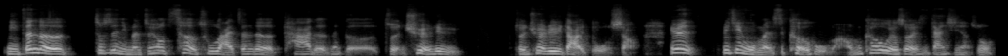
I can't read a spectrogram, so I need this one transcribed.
你真的？”就是你们最后测出来，真的它的那个准确率，准确率到底多少？因为毕竟我们是客户嘛，我们客户有时候也是担心，想说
